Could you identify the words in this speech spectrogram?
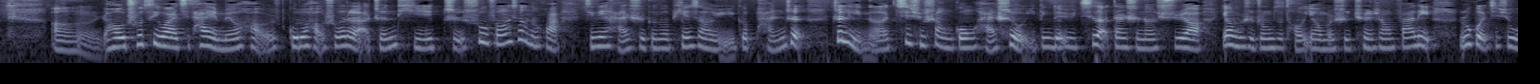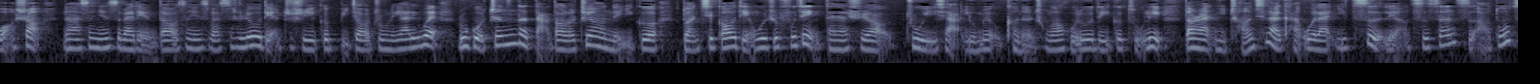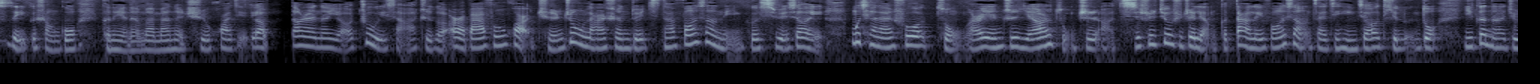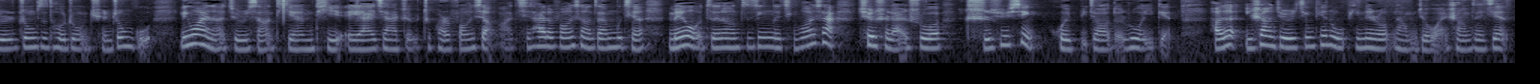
嗯，然后除此以外，其他也没有好过多好说的了。整体指数方向的话，今天还是更多偏向于一个盘整，这里呢继续上攻还是有一定的预期的，但是呢需要要么是中字头，要么是券商发力。如果继续往上，那三千四百点到三千四百四十六点，这是一个比较重的压力位。如果真的打达到了这样的一个短期高点位置附近，大家需要注意一下有没有可能冲高回落的一个阻力。当然，你长期来看，未来一次、两次、三次啊，多次。的一个上攻，可能也能慢慢的去化解掉。当然呢，也要注意一下啊，这个二八分化权重拉升对其他方向的一个吸血效应。目前来说，总而言之，言而总之啊，其实就是这两个大类方向在进行交替轮动。一个呢就是中字头这种权重股，另外呢就是像 TMT、AI 加这这块方向啊，其他的方向在目前没有增量资金的情况下，确实来说持续性会比较的弱一点。好的，以上就是今天的五评内容，那我们就晚上再见。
